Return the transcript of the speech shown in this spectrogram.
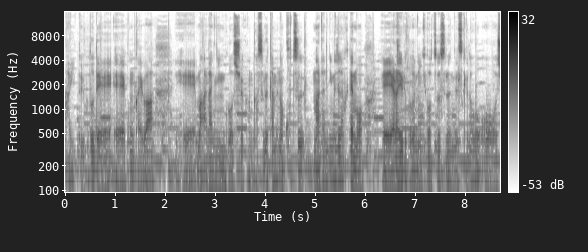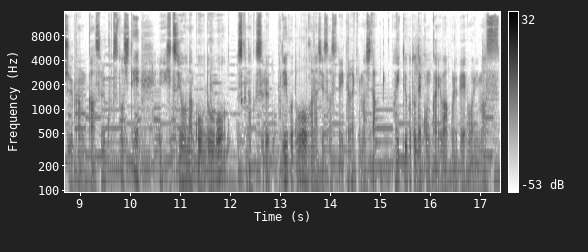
はい、ということで、えー、今回は、えー、まあ、ランニングを習慣化するためのコツ、まあ、ランニングじゃなくても、えー、あらゆることに共通するんですけど習慣化するコツとして、え必要な行動を少なくするっていうことをお話しさせていただきました。はい、ということで今回はこれで終わります。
